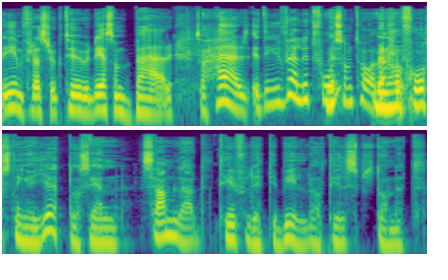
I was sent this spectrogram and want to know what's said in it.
infrastruktur. Det som bär. Så här, det är väldigt få men, som talar men har så. forskningen gett oss en samlad tillförlitlig bild av tillståndet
